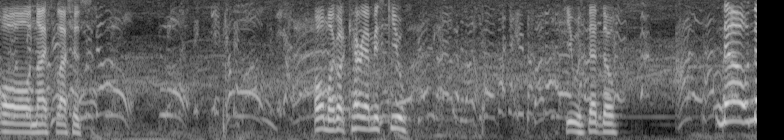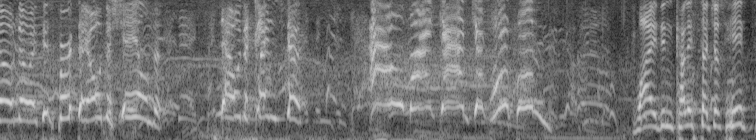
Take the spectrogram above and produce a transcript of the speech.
Oh, nice flashes. Oh my god, Carry, I missed Q. G was dead though. No, no, no, it's his birthday. Oh, the shield. No, the cleanster. Oh my god, just hit him. Why didn't Kalista just hit?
